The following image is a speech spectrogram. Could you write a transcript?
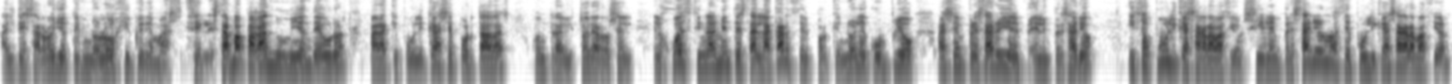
al desarrollo tecnológico y demás. Se le estaba pagando un millón de euros para que publicase portadas contra Victoria Rosell. El juez finalmente está en la cárcel porque no le cumplió a ese empresario y el, el empresario hizo pública esa grabación. Si el empresario no hace pública esa grabación,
